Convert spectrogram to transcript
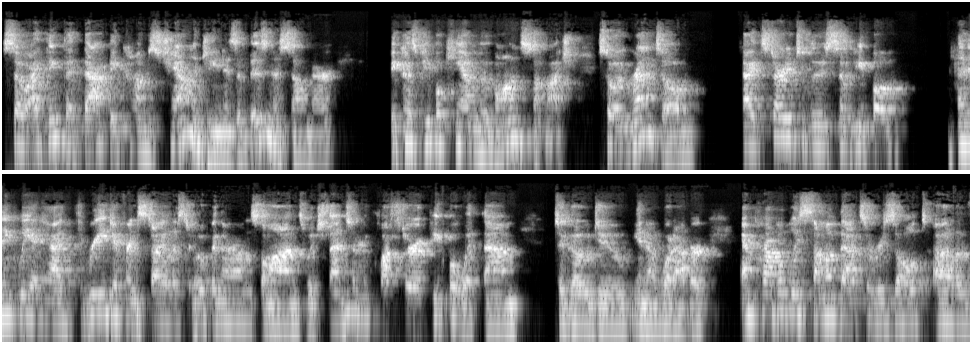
So I think that that becomes challenging as a business owner because people can move on so much. So in rental, I'd started to lose some people. I think we had had three different stylists open their own salons, which then took a mm-hmm. cluster of people with them to go do, you know, whatever. And probably some of that's a result of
